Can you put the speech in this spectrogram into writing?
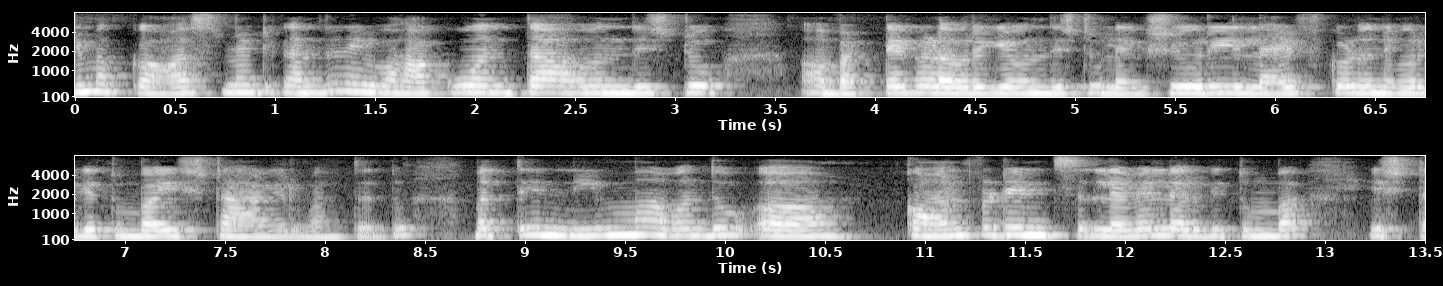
ನಿಮ್ಮ ಕಾಸ್ಮೆಟಿಕ್ ಅಂದರೆ ನೀವು ಹಾಕುವಂಥ ಒಂದಿಷ್ಟು ಬಟ್ಟೆಗಳು ಅವರಿಗೆ ಒಂದಿಷ್ಟು ಲಕ್ಸುರಿ ಲೈಫ್ಗಳು ಅವರಿಗೆ ತುಂಬ ಇಷ್ಟ ಆಗಿರುವಂಥದ್ದು. ಮತ್ತು ನಿಮ್ಮ ಒಂದು ಕಾನ್ಫಿಡೆನ್ಸ್ ಲೆವೆಲ್ ಅವರಿಗೆ ತುಂಬ ಇಷ್ಟ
